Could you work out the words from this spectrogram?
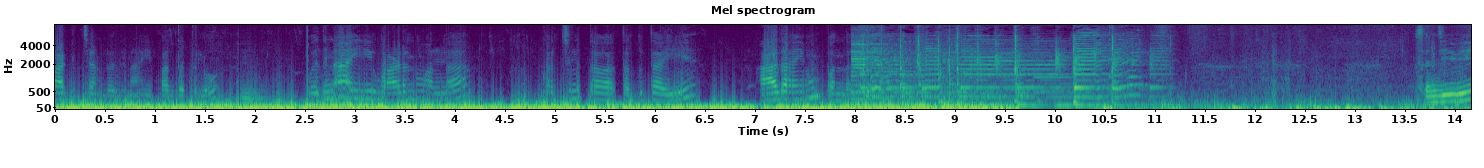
పాటించండి వదిన ఈ పద్ధతులు. వదిన ఈ వాడడం వల్ల ఖర్చులు త- తగ్గుతాయి. ఆదాయం పొందవచ్చు సంజీవి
